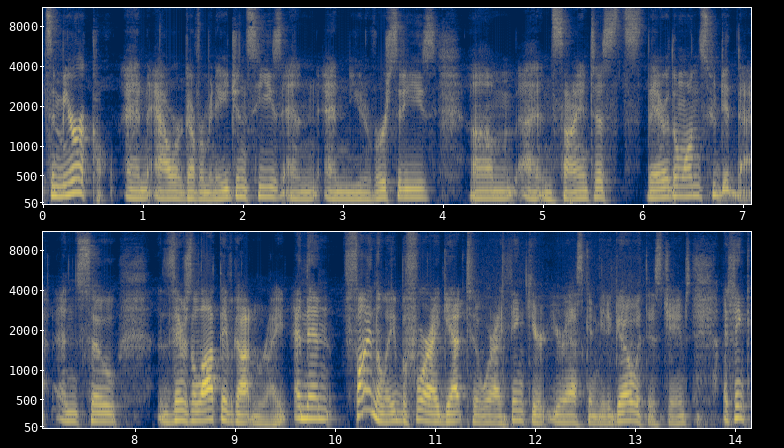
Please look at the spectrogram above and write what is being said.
it's a miracle. And our government agencies and, and universities um, and scientists, they're the ones who did that. And so there's a lot they've gotten right. And then finally, before I get to where I think you're, you're asking me to go with this, James, I think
